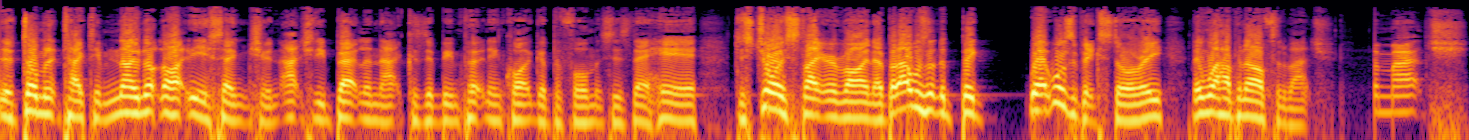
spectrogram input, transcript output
the dominant tag team. No, not like the Ascension. Actually, better than that because they've been putting in quite good performances. They're here, destroy Slater and Rhino, but that wasn't the big. Well, it was a big story. Then what happened after the match? The match,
